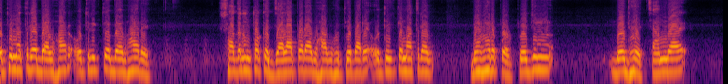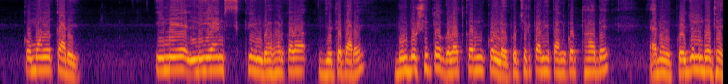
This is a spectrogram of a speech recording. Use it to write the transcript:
অতিমাত্রায় ব্যবহার, অতিরিক্ত ব্যবহারে সাধারণ ত্বকে জ্বালা পোড়া ভাব হতে পারে, অতিরিক্ত মাত্রা ব্যবহারের পর প্রয়োজনীয় বোধে চামড়ায় কোমলকারী ইমেলিয়েন্টস ক্রিম ব্যবহার করা যেতে পারে। বুলবর্ষিত গলাৎকরণ করলে প্রচুর পানি পান করতে হবে এবং প্রয়োজন বোধে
